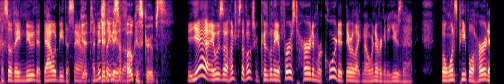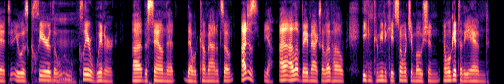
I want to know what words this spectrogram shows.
And so they knew that that would be the sound. Good, good Initially, use they of thought- focus groups. yeah, it was a hundred percent focus group because when they first heard him record it, they were like, "No, we're never going to use that." But once people heard it, it was clear the Mm. clear winner, uh, the sound that that would come out. And so I just, yeah, I, I love Baymax. I love how he can communicate so much emotion, and we'll get to the end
